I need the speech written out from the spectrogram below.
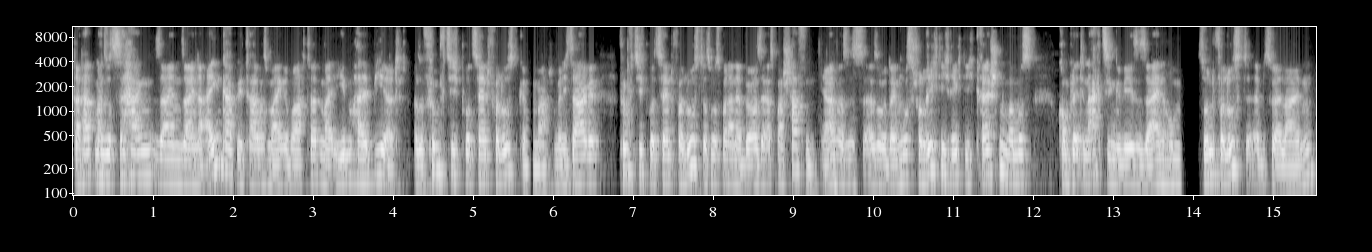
dann hat man sozusagen sein seine Eigenkapital, was man eingebracht hat, mal eben halbiert. Also 50 Prozent Verlust gemacht. Und wenn ich sage, 50 Prozent Verlust, das muss man an der Börse erstmal schaffen. Ja, das ist also, da muss schon richtig, richtig crashen. Man muss komplett in Aktien gewesen sein, um so einen Verlust äh, zu erleiden.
